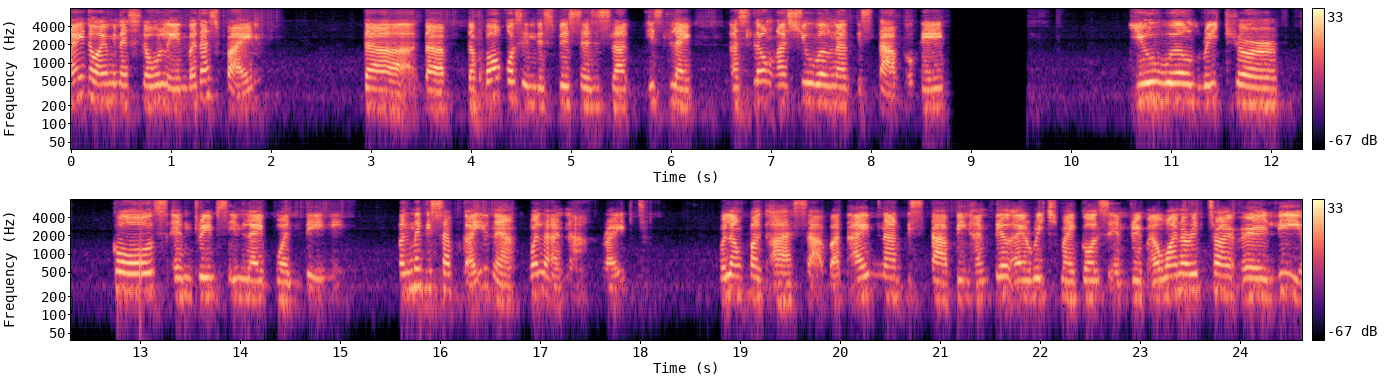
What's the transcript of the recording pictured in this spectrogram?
I know I'm in a slow lane, but that's fine. The the the focus in this business is like is like as long as you will not stop, okay? You will reach your goals and dreams in life one day. Pag nag-stop ka, yun na, wala na, right? Walang pag-asa. But I'm not stopping until I reach my goals and dream. I wanna retire early,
